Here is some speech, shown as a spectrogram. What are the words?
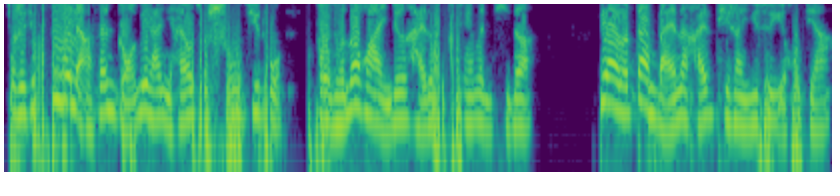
就是就最多两三种。为啥你还要做食物记录？否则的话，你这个孩子会出现问题的。第二个蛋白呢，还是提上一岁以后加。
